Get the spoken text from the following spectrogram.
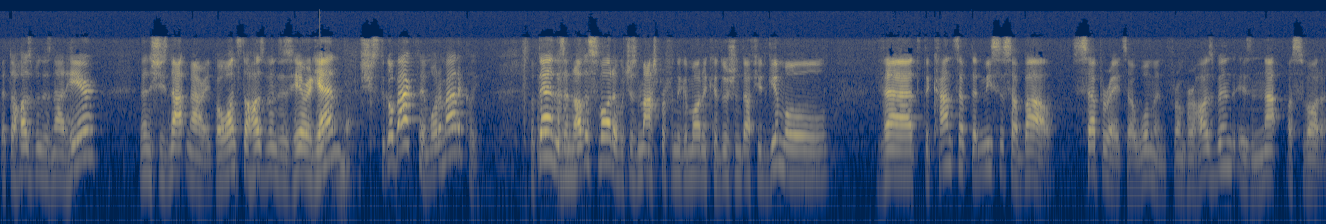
that the husband is not here, then she's not married. But once the husband is here again, she's to go back to him automatically. But then there's another svara, which is mashper from the Gemara in Kedushin Daf Yud Gimel, that the concept that Mises Abal separates a woman from her husband is not a svara.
